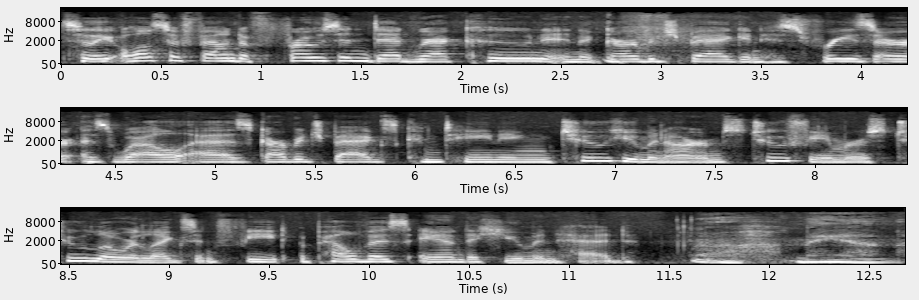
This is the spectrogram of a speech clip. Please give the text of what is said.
So they also found a frozen dead raccoon in a garbage bag in his freezer, as well as garbage bags containing two human arms, two femurs, two lower legs and feet, a pelvis, and a human head. Oh man.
